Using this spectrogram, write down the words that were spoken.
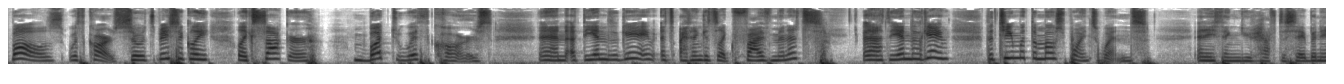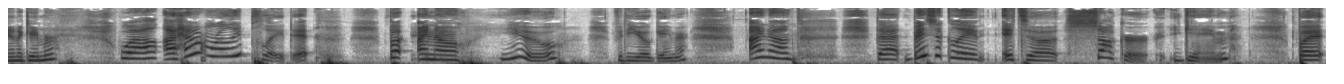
balls with cars. So it's basically like soccer, but with cars. And at the end of the game, it's I think it's like five minutes. And at the end of the game, the team with the most points wins. Anything you'd have to say, Banana Gamer? Well, I haven't really played it, but I know you, video gamer. I know that basically it's a soccer game, but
